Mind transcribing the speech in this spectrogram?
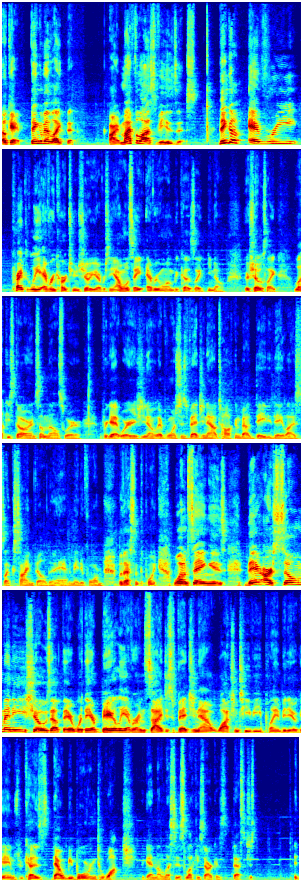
Okay, think of it like this. All right, my philosophy is this. Think of every, practically every cartoon show you ever seen. I won't say everyone because, like, you know, there's shows like Lucky Star and something else where, I forget where, you know, everyone's just vegging out talking about day-to-day lives like Seinfeld in animated form. But that's not the point. What I'm saying is, there are so many shows out there where they are barely ever inside just vegging out, watching TV, playing video games because that would be boring to watch. Again, unless it's Lucky Star because that's just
